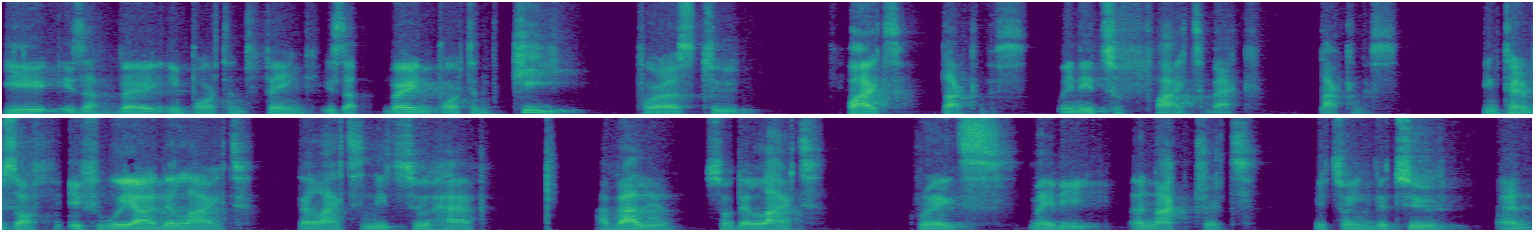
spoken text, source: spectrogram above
He is a very important thing, is a very important key for us to fight darkness. We need to fight back darkness. In terms of if we are the light, the light needs to have a value. So the light creates maybe an actress between the two and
